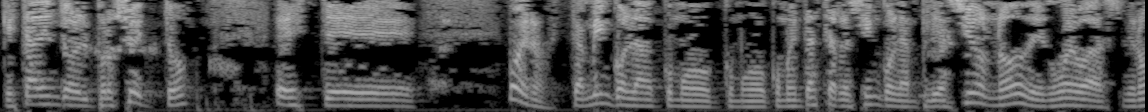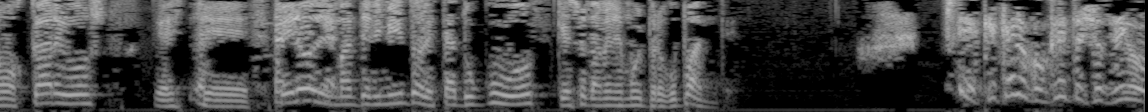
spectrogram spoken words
que está dentro del proyecto. Este, bueno, también con la, como, como comentaste recién, con la ampliación, ¿no? De nuevas, de nuevos cargos, este, pero del mantenimiento del statu quo, que eso también es muy preocupante. Sí, es que claro, concreto yo digo,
